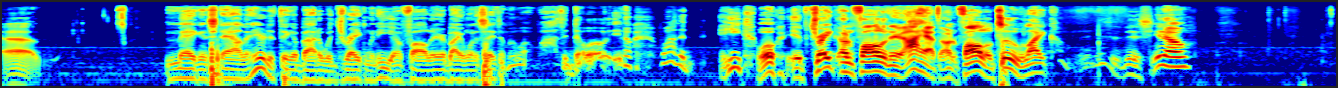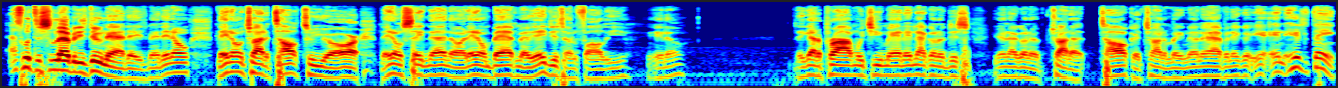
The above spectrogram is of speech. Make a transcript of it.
Uh, Megan Stallion. Here's the thing about it with Drake when he unfollowed, everybody want to say something. Why, why is it, you know, why did he? Well, if Drake unfollowed, then I have to unfollow too. Like, this is this, you know. That's what the celebrities do nowadays, man. They don't they don't try to talk to you or they don't say nothing or they don't badmouth. They just unfollow you, you know. They got a problem with you, man. They're not gonna just you're not gonna try to talk or try to make nothing happen. They go, yeah, and here's the thing.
